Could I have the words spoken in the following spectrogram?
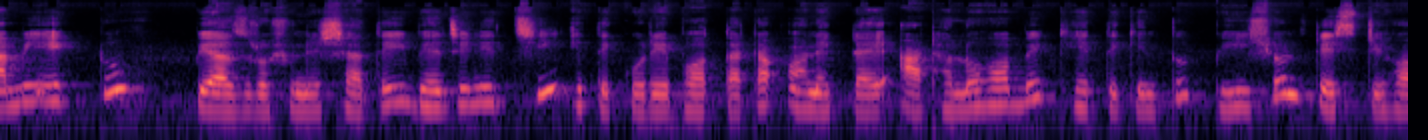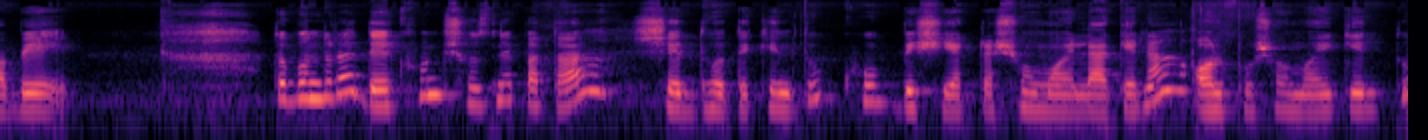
আমি একটু পেঁয়াজ রসুনের সাথেই ভেজে নিচ্ছি। এতে করে ভর্তাটা অনেকটাই আঠালো হবে, খেতে কিন্তু ভীষণ টেস্টি হবে। তো বন্ধুরা দেখুন, সজনে পাতা সেদ্ধ হতে কিন্তু খুব বেশি একটা সময় লাগে না, অল্প সময়ে কিন্তু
